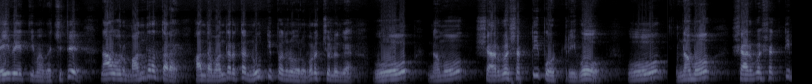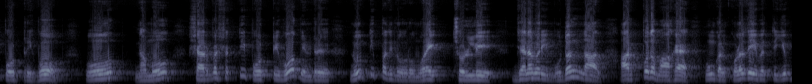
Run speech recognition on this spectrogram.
நெய்வேத்தியமாக வச்சுட்டு நான் ஒரு மந்திரம் தரேன். அந்த மந்திரத்தை நூற்றி பதினோரு முறை சொல்லுங்கள் ஓம் நமோ சர்வசக்தி போற்றிவோம். ஓம் நமோ சர்வசக்தி போற்றிவோம். ஓம் நமோ சர்வசக்தி போற்றிவோம் என்று நூற்றி பதினோரு முறை சொல்லி ஜனவரி முதல் நாள் அற்புதமாக உங்கள் குலதெய்வத்தையும்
